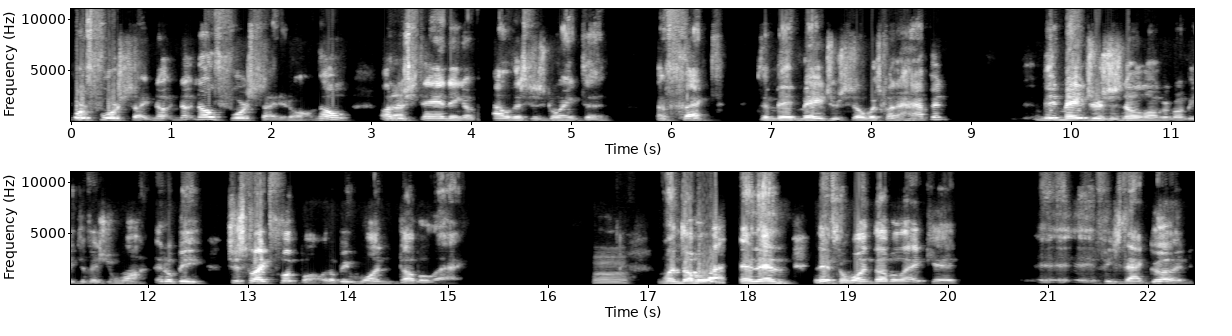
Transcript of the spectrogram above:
poor foresight, no, no, no foresight at all, no understanding of how this is going to affect the mid majors. So what's going to happen? Mid majors is no longer going to be Division One. It'll be just like football. It'll be one double A, mm. one double A, and then if the one double A kid, if he's that good,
